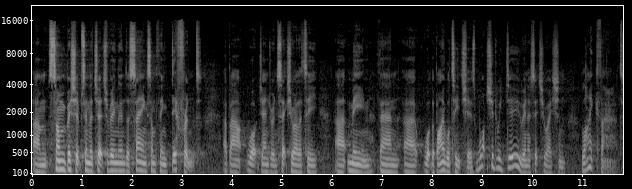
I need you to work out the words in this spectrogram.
Um, some bishops in the Church of England are saying something different about what gender and sexuality uh, mean than uh, what the Bible teaches. What should we do in a situation like that?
